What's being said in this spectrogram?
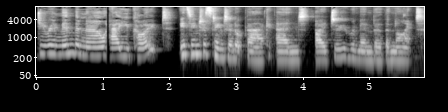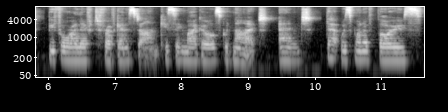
Do you remember now how you coped? It's interesting to look back, and I do remember the night before I left for Afghanistan, kissing my girls goodnight. And that was one of those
